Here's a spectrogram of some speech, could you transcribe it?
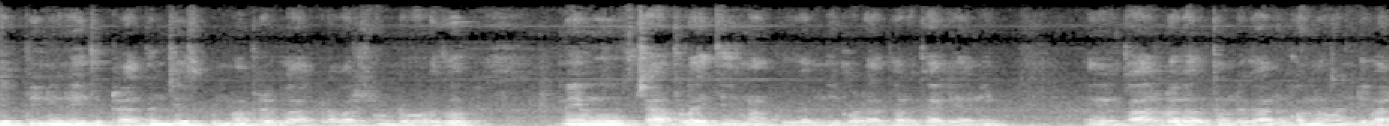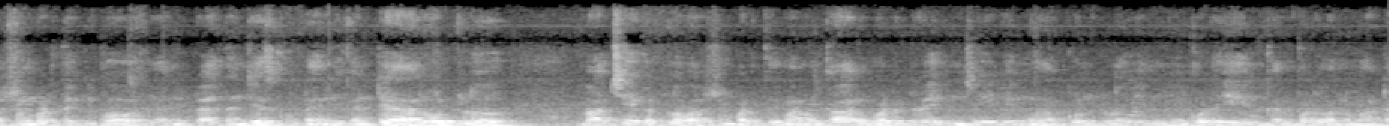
చెప్పి నేనైతే ప్రార్థన చేసుకున్నా ప్రభు అక్కడ వర్షం ఉండకూడదు. మేము చేపలు అయితే మాకు అన్నీ కూడా దొరకాలి అని కారులో వెళ్తుండగా అనుకున్నామండి వర్షం కూడా తగ్గిపోవాలి అని ప్రార్థన చేసుకుంటాం ఎందుకంటే ఆ రోడ్లో ఆ చీకట్లో వర్షం పడితే మనం కారు కూడా డ్రైవింగ్ చేయలేము. ఆ గుంటలు అవన్నీ కూడా ఏం కనపడవు అన్నమాట.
